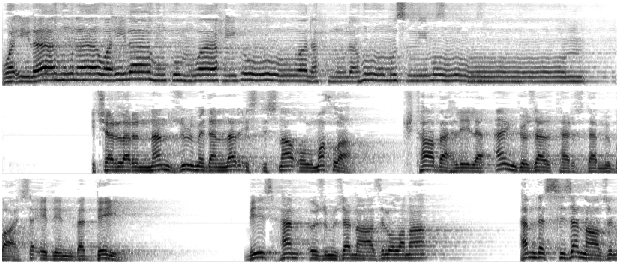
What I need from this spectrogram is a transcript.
وإلهنا وإلهكم واحد ونحن له مسلمون İçərlərindən zülm edənlər istisna olmaqla, kitab əhli ilə ən gözəl tərzdə mübahisə edin və deyin, biz həm özümüzə nazil olana, həm də sizə nazil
